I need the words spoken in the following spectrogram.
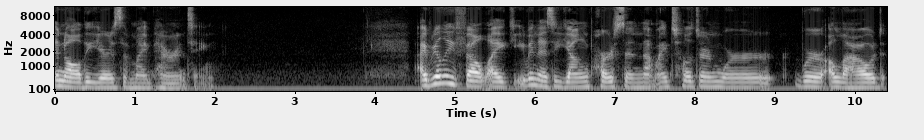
in all the years of my parenting. I really felt like even as a young person that my children were were allowed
